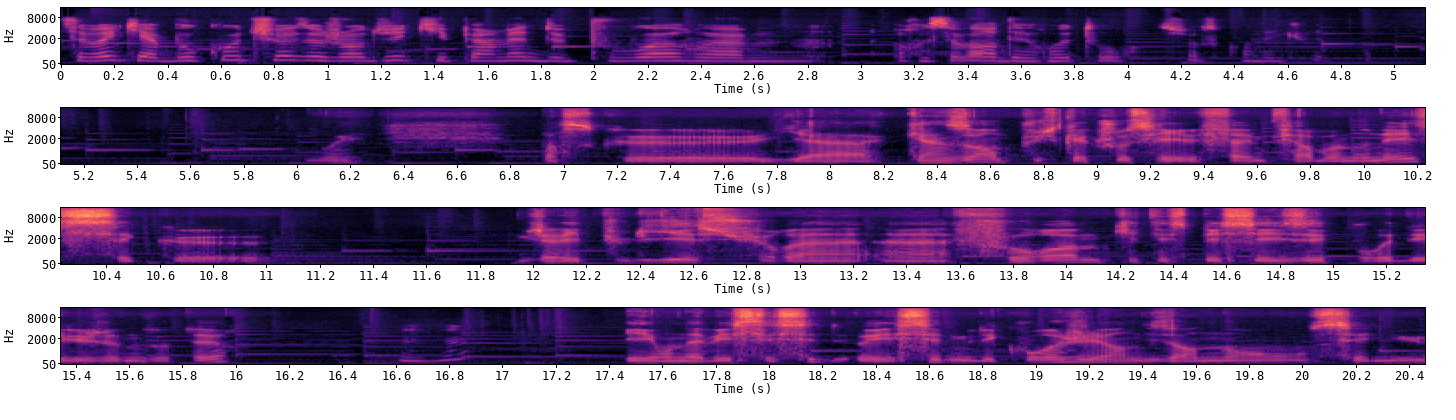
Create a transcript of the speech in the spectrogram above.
c'est vrai qu'il y a beaucoup de choses aujourd'hui qui permettent de pouvoir euh, recevoir des retours sur ce qu'on écrit. Oui, parce que il y a 15 ans, plus quelque chose qui avait fait me faire abandonner, c'est que j'avais publié sur un, forum qui était spécialisé pour aider les jeunes auteurs. Mhm. Et on avait essayé de, essayé de me décourager en disant non, c'est nul,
